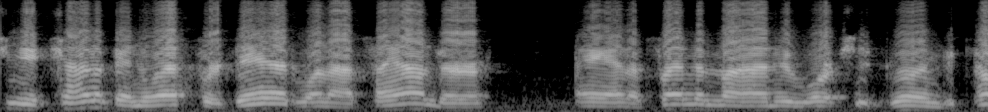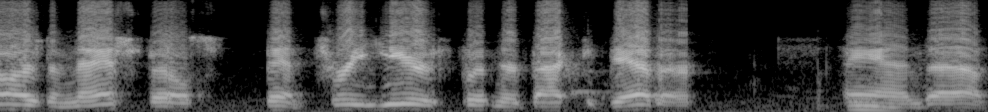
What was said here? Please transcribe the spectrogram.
she had kind of been left for dead when I found her. And a friend of mine who works at Gruhn Guitars in Nashville spent three years putting her back together. And uh,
